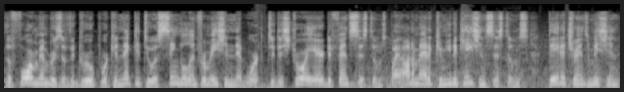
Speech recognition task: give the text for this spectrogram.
The four members of the group were connected to a single information network to destroy air defense systems by automatic communication systems, data transmission,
